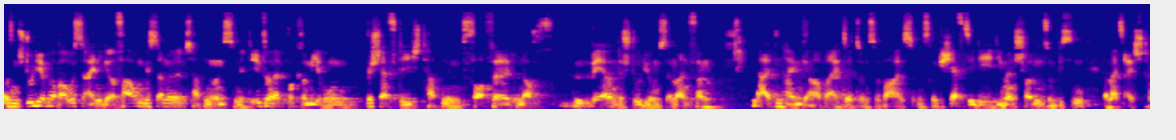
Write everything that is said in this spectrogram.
aus dem Studium heraus einige Erfahrungen gesammelt, hatten uns mit Internetprogrammierung beschäftigt, hatten im Vorfeld und auch während des Studiums am Anfang in Altenheim gearbeitet und so war es unsere Geschäftsidee, die man schon so ein bisschen damals als,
